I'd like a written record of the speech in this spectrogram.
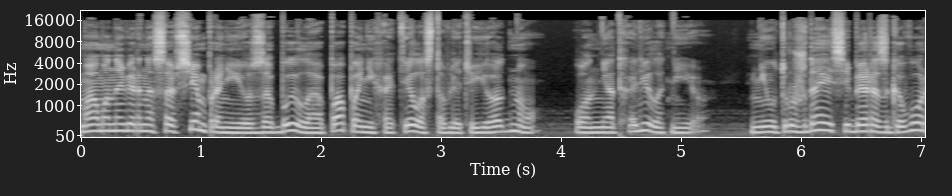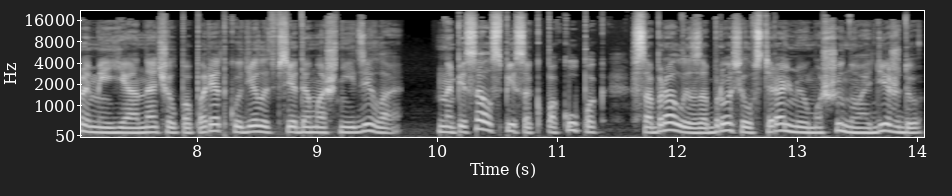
Мама, наверное, совсем про нее забыла, а папа не хотел оставлять ее одну. Он не отходил от нее. Не утруждая себя разговорами, я начал по порядку делать все домашние дела – Написал список покупок, собрал и забросил в стиральную машину одежду.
